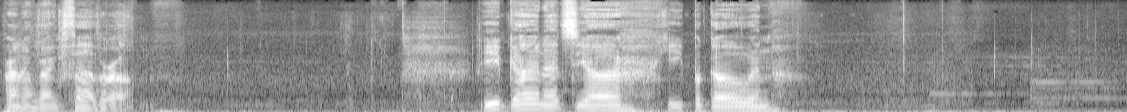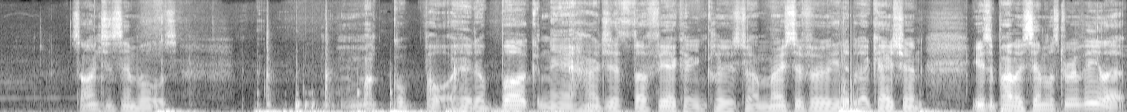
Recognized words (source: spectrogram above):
apparently I'm going further up. Keep going, Ezio. Keep it going. Signs and symbols. Makopot hid a book near Hagia can include to a most location. Use the polo symbols to reveal it.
